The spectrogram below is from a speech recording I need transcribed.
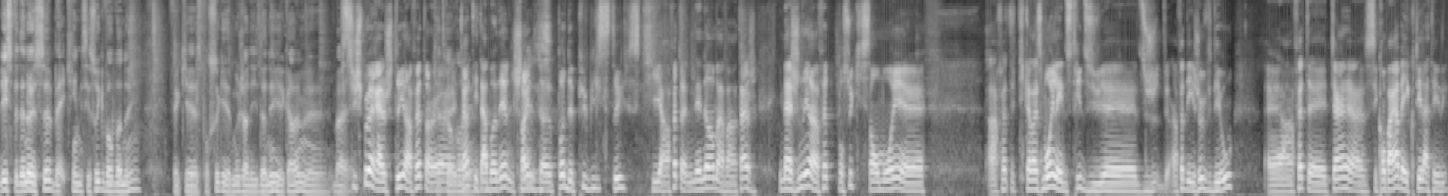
Là, il se fait donner un sub, ben, crime, c'est sûr qu'il va revenir. Fait que c'est pour ça que moi, j'en ai donné quand même. euh, ben, Si je peux rajouter, en fait, un- 80, quand tu es abonné à une chaîne, t'as pas de publicité, ce qui est en fait un énorme avantage. Imaginez, en fait, pour ceux qui sont moins. euh, en fait, qui connaissent moins l'industrie du, euh, du jeu- en fait, des jeux vidéo, euh, en fait, euh, quand, euh, c'est comparable à écouter la télé.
